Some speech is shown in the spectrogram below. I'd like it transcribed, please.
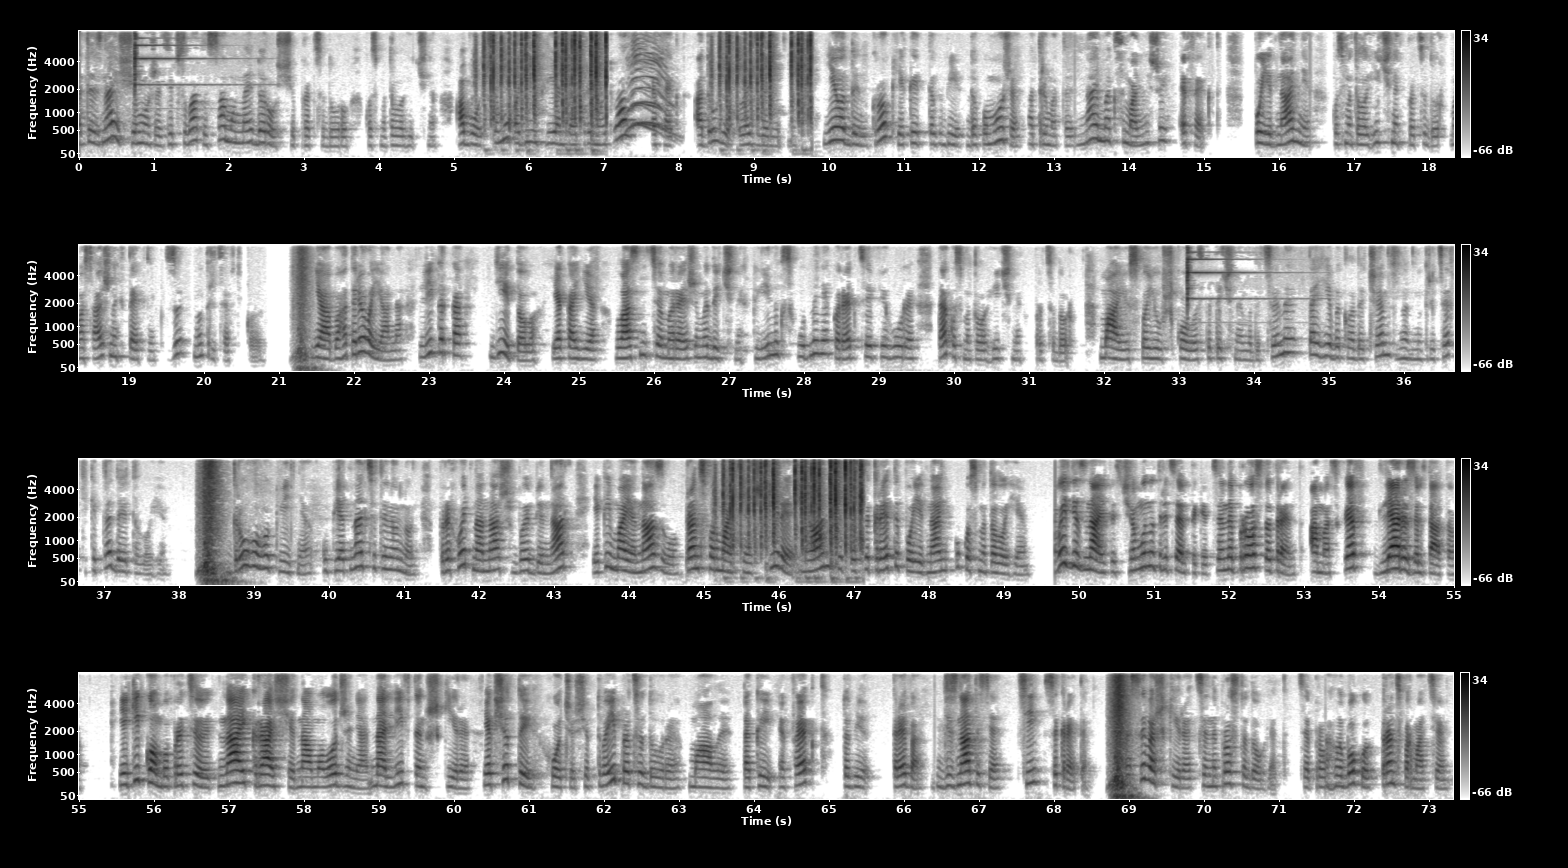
А ти знаєш, що може зіпсувати саму найдорожчу процедуру косметологічну? Або чому одні клієнти отримують вау-ефект, а другі ледь замітні? Є один крок, який тобі допоможе отримати наймаксимальніший ефект в поєднанні косметологічних процедур, масажних технік з нутрицептикою. Я Багатарьова Яна, лікарка дієтолог, яка є власницею мережі медичних клінік схуднення, корекції фігури та косметологічних процедур. Маю свою школу естетичної медицини та є викладачем з нутрицептики та дієтології. 2 квітня у 15.00 приходь на наш вебінар, який має назву Трансформація шкіри, нюанси та секрети поєднань у косметології. Ви дізнаєтесь, чому нутрицептики це не просто тренд, а must-have для результату. Які комбо працюють найкраще на омолодження, на ліфтинг шкіри. Якщо ти хочеш, щоб твої процедури мали такий ефект, тобі треба дізнатися ці секрети. Красива шкіра це не просто догляд, це про глибоку трансформацію.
